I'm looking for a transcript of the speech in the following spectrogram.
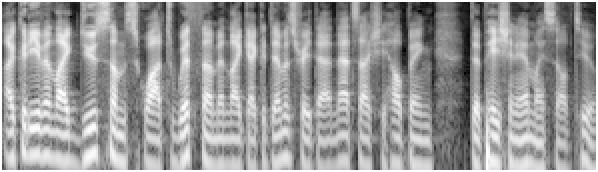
I could even like do some squats with them, and like I could demonstrate that, and that's actually helping the patient and myself too.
